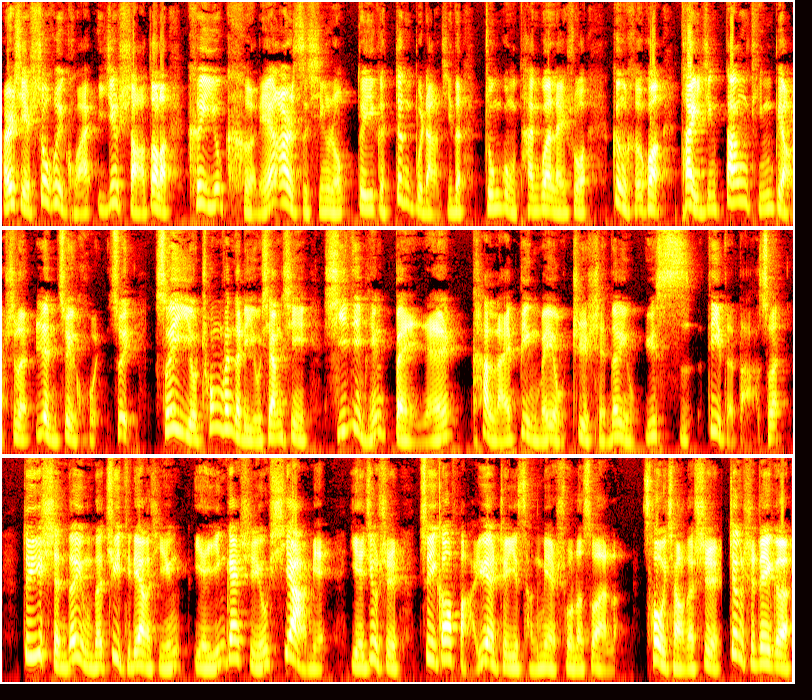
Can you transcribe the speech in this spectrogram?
而且受贿款已经少到了可以用“可怜”二字形容，对一个正部长级的中共贪官来说，更何况他已经当庭表示了认罪悔罪，所以有充分的理由相信，习近平本人看来并没有置沈德勇于死地的打算。对于沈德勇的具体量刑，也应该是由下面。也就是最高法院这一层面说了算了。凑巧的是，正是这个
